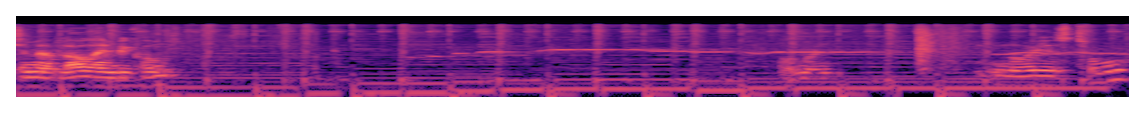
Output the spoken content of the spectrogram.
Bisschen mehr Blau reinbekommen. Brauchen wir neues Tuch.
